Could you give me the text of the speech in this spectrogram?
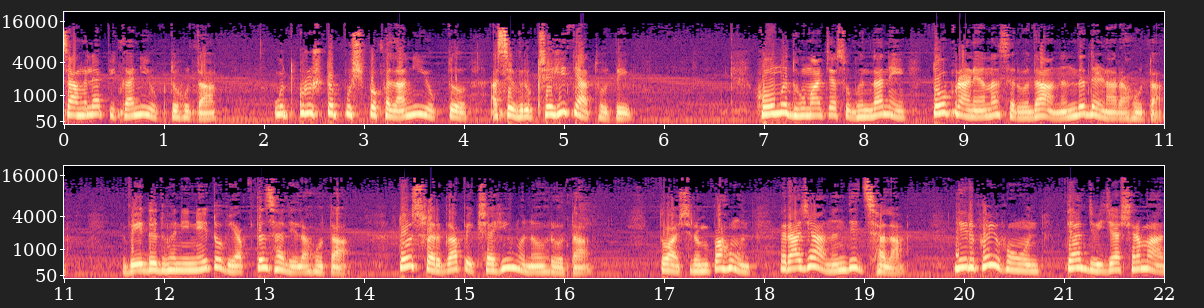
चांगल्या पिकांनी युक्त होता. उत्कृष्ट पुष्पफलांनी युक्त असे वृक्षही त्यात होते. होमधूमाच्या सुगंधाने तो प्राण्यांना सर्वदा आनंद देणारा होता. वेदध्वनीने तो व्याप्त झालेला होता. तो स्वर्गापेक्षाही मनोहर होता. तो आश्रम पाहून राजा आनंदित झाला. निर्भय होऊन त्या द्विजाश्रमात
